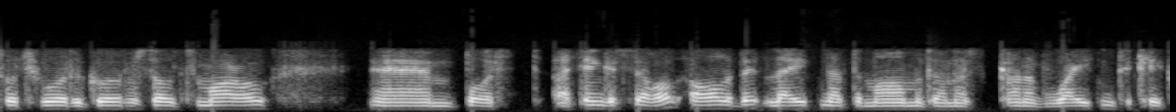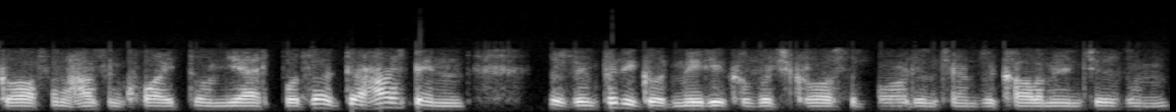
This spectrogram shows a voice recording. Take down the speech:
touch wood a good result tomorrow. Um, but I think it's all, all, a bit latent at the moment, and it's kind of waiting to kick off, and it hasn't quite done yet. But there has been there's been pretty good media coverage across the board in terms of column inches and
